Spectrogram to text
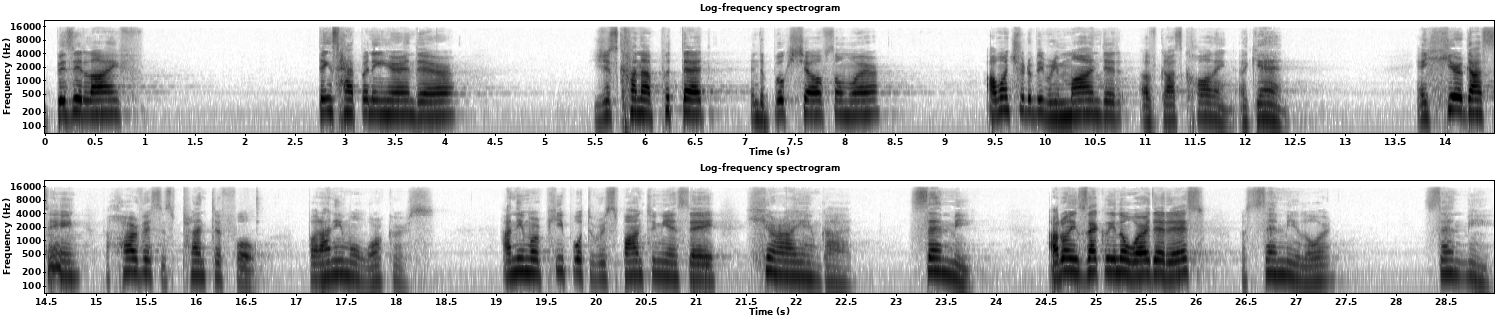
busy life, things happening here and there, you just kind of put that in the bookshelf somewhere. I want you to be reminded of God's calling again. And hear God saying, The harvest is plentiful, but I need more workers. I need more people to respond to me and say, Here I am, God. Send me. I don't exactly know where that is, but send me, Lord. Send me.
